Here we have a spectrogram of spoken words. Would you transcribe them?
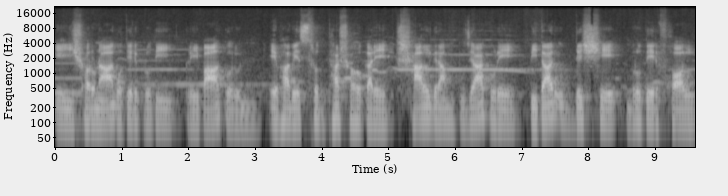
এই শরণাগতের প্রতি কৃপা করুন। এভাবে শ্রদ্ধা সহকারে শালগ্রাম পূজা করে পিতার উদ্দেশ্যে ব্রতের ফল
